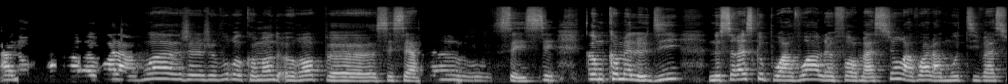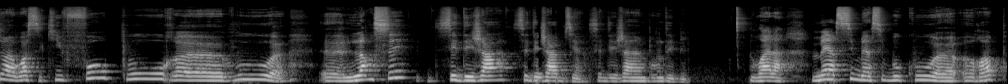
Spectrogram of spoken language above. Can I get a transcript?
Alors, euh, voilà, moi, je, vous recommande Europe, euh, c'est certain. C'est, comme comme elle le dit, ne serait-ce que pour avoir l'information, avoir la motivation, avoir ce qu'il faut pour euh, vous lancer, c'est déjà c'est déjà bien, c'est déjà un bon début. Voilà, merci, merci beaucoup Europe.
